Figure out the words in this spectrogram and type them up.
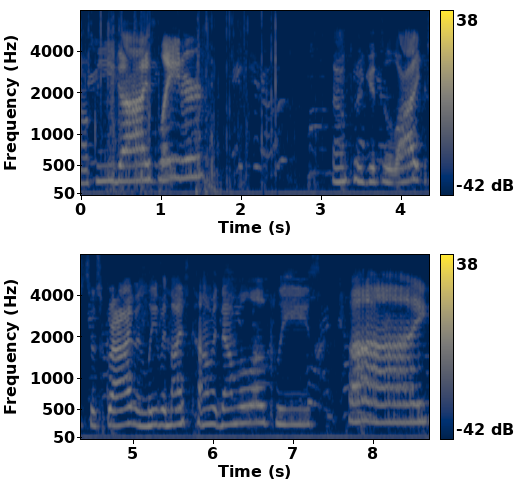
I'll see you guys later. Don't forget to like, subscribe, and leave a nice comment down below, please. Bye!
